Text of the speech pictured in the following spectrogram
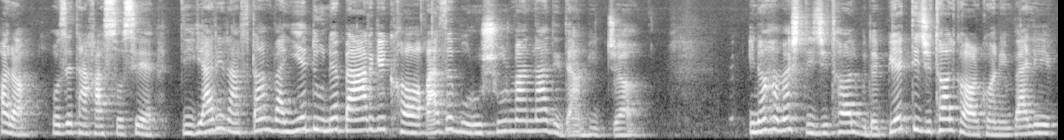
حالا حوزه تخصصی دیگری رفتم و یه دونه برگ کاغذ بروشور من ندیدم هیچ جا. اینا همش دیجیتال بوده. بیاید دیجیتال کار کنیم ولی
